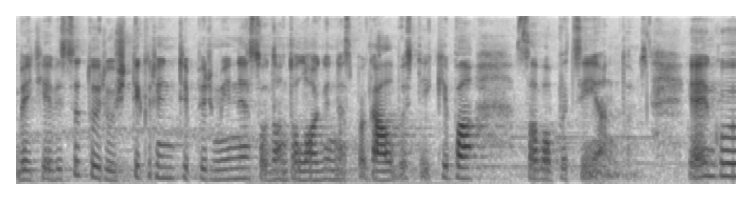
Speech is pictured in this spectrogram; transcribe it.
bet jie visi turi užtikrinti pirminės odontologinės pagalbos teikimą savo pacientams. Jeigu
